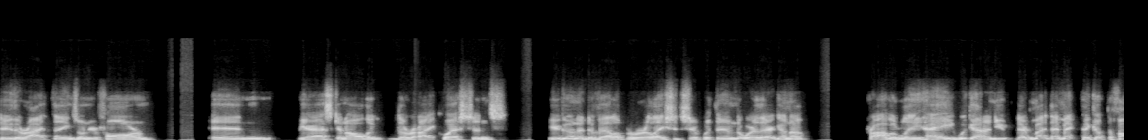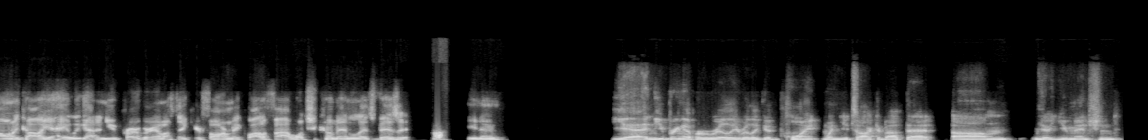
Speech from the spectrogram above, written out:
do the right things on your farm and you're asking all the, the right questions, you're going to develop a relationship with them to where they're going to probably, hey, we got a new, they might, they might pick up the phone and call you, hey, we got a new program. I think your farm may qualify. Why don't you come in and let's visit? You know? Yeah. And you bring up a really, really good point when you talk about that. Um, you know, you mentioned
